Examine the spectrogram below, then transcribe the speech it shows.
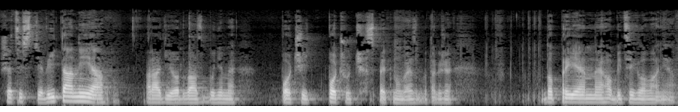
všetci ste vítaní a radi od vás budeme počiť, počuť spätnú väzbu. Takže do príjemného bicyklovania.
